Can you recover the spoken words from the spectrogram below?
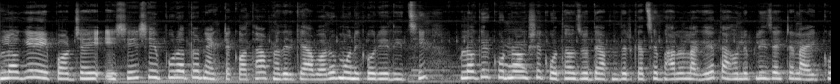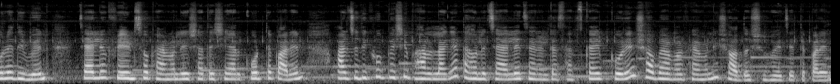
ব্লগের এই পর্যায়ে এসে সেই পুরাতন একটা কথা আপনাদেরকে আবারও মনে করিয়ে দিচ্ছি। ব্লগের কোনো অংশে কোথাও যদি আপনাদের কাছে ভালো লাগে, তাহলে প্লিজ একটা লাইক করে দিবেন। চাইলে ফ্রেন্ডস ও ফ্যামিলির সাথে শেয়ার করতে পারেন। আর যদি খুব বেশি ভালো লাগে, তাহলে চাইলে চ্যানেলটা সাবস্ক্রাইব করে সবাই আমার ফ্যামিলির সদস্য হয়ে যেতে পারেন।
